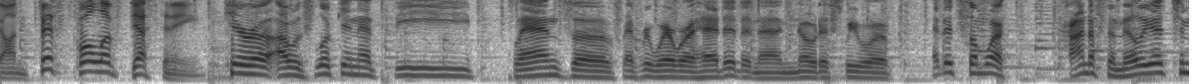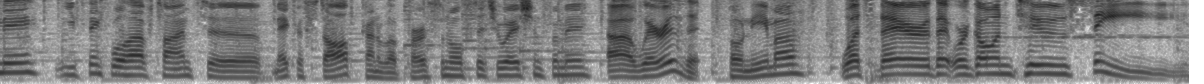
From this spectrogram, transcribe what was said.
on Fistful of Destiny. Kira, I was looking at the plans of everywhere we're headed, and I noticed we were headed somewhere kind of familiar to me. You think we'll have time to make a stop? Kind of a personal situation for me? Uh, where is it? Ponema? What's there that we're going to see?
